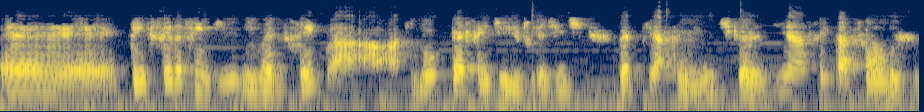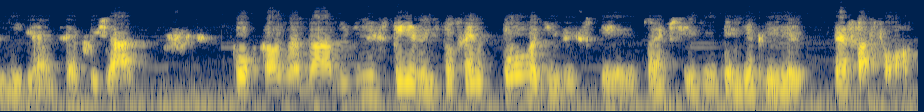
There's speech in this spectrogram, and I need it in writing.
é, têm que ser defendidos, né? sempre, a, aquilo defende isso, que a gente deve criar políticas de aceitação desses imigrantes refugiados por causa do desespero, eles estão saindo por desespero, então é preciso entender primeiro dessa forma.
